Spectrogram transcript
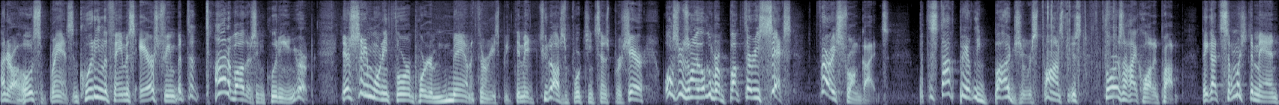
under a host of brands, including the famous Airstream, but a ton of others, including in Europe. Yesterday morning, Thor reported a mammoth earnings beat. They made $2.14 per share. Wall Street was only looking for a buck 36. Very strong guidance. But the stock barely budged in response because Thor is a high-quality problem. They got so much demand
